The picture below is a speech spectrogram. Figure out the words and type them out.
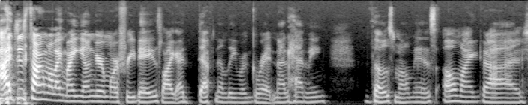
I just talking about like my younger, more free days. Like I definitely regret not having those moments. Oh my gosh.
